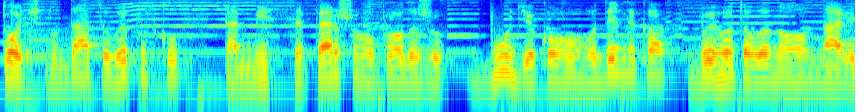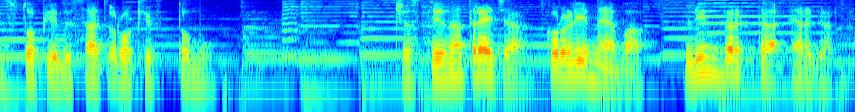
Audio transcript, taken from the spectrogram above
точну дату випуску та місце першого продажу будь-якого годинника, виготовленого навіть 150 років тому. Частина 3. Королі неба Ліндберг та Ергард.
